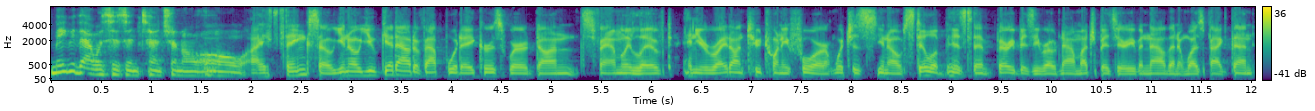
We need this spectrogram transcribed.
maybe that was his intention all along. Oh, I think so. You know, you get out of Applewood Acres where Don's family lived, and you're right on 224, which is, you know, still a, is a very busy road now, much busier even now than it was back then.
